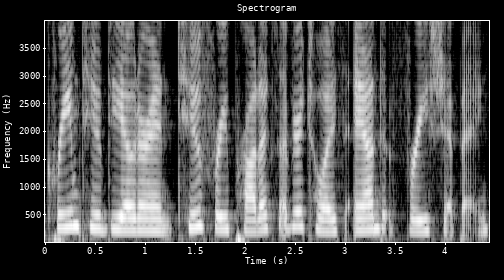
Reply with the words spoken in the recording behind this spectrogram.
cream tube deodorant, two free products of your choice, and free shipping.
